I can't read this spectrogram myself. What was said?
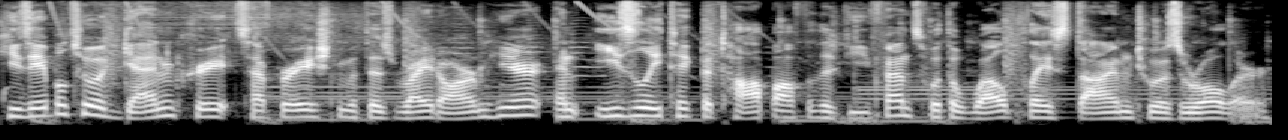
he's able to again create separation with his right arm here and easily take the top off of the defense with a well-placed dime to his roller.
